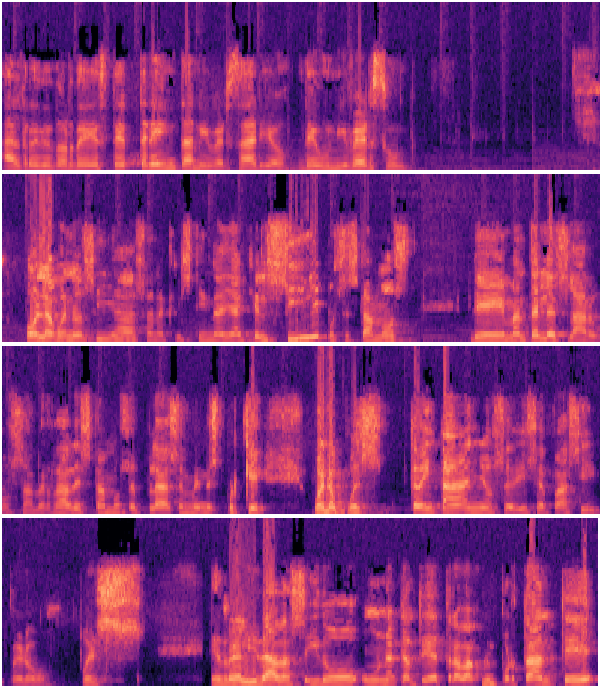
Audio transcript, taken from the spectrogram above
alrededor de este 30 aniversario de Universum. Hola, buenos días, Ana Cristina y Ángel. Sí, pues estamos de manteles largos, la verdad, estamos de plácemes porque, bueno, pues 30 años se dice fácil, pero pues en realidad ha sido una cantidad de trabajo importante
